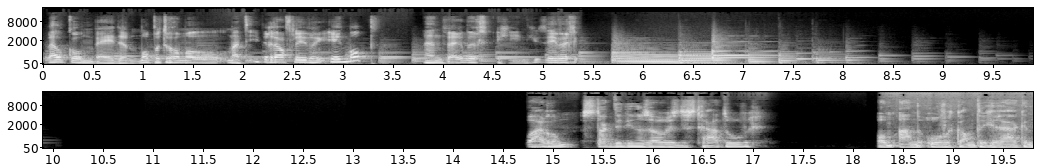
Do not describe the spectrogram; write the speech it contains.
Welkom bij de Moppetrommel met iedere aflevering één mop en verder geen gezever. Waarom stak de dinosaurus de straat over? Om aan de overkant te geraken.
